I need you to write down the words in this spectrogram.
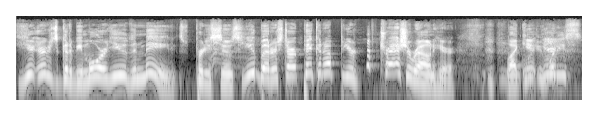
there's going to be more you than me pretty soon, so you better start picking up your trash around here. Like, you, What you're, he's-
